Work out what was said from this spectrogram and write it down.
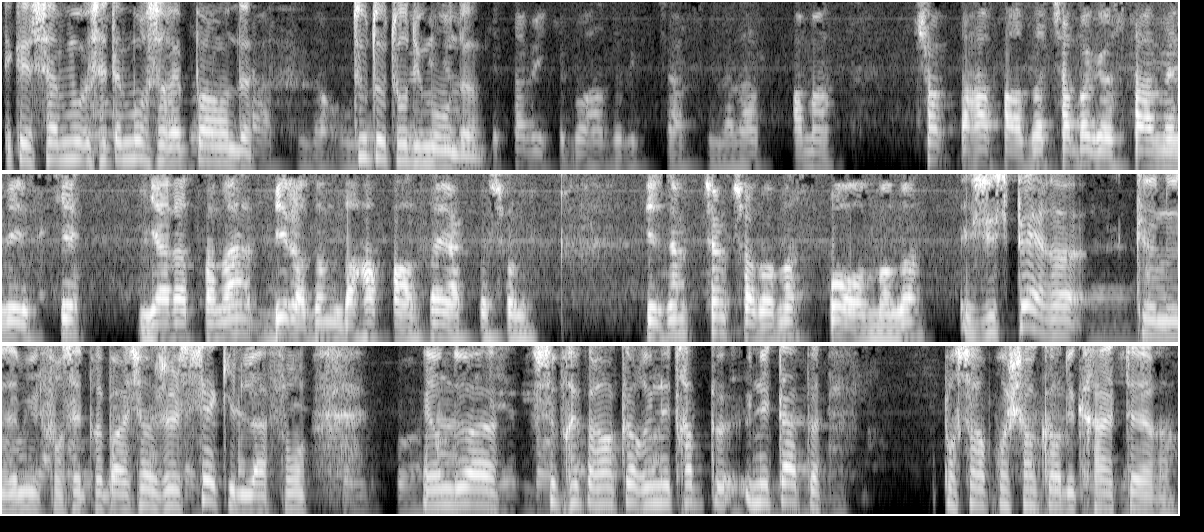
et que cet amour, se répande tout autour du monde. J'espère que nos amis font cette préparation. Je sais qu'ils la font. Et on doit se préparer encore une étape, une étape pour se rapprocher encore du Créateur.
